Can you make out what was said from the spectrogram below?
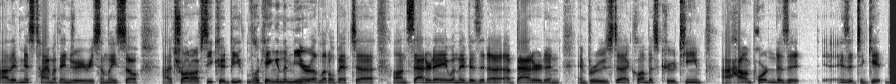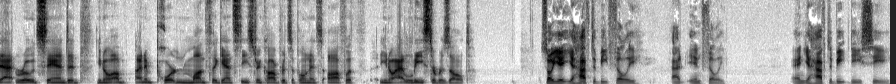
uh, they've missed time with injury recently. So uh, Toronto FC could be looking in the mirror a little bit uh, on Saturday when they visit a, a battered and, and bruised uh, Columbus Crew team. how important does it is it to get that road stand and you know a, an important month against Eastern Conference opponents off with you know at least a result? So you you have to beat Philly at, in Philly, and you have to beat DC.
